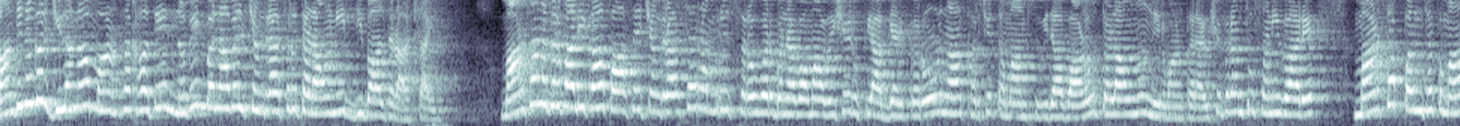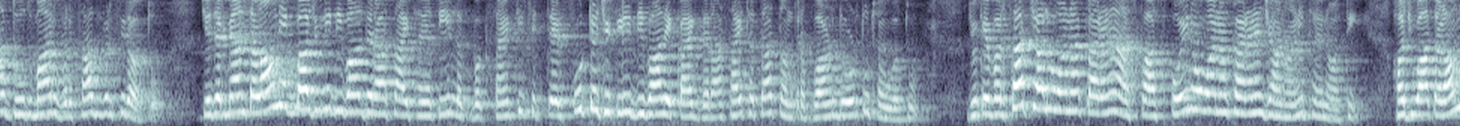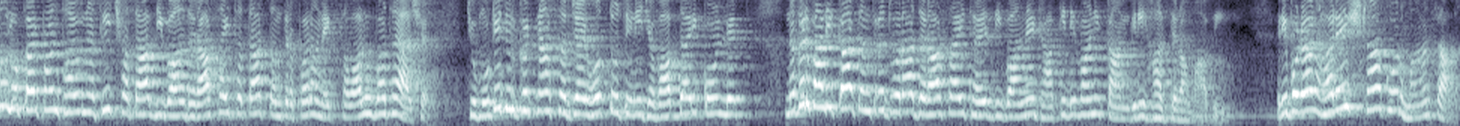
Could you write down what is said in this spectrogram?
ગાંધીનગર જિલ્લાના માણસા ખાતે નવીન બનાવેલ ચંદ્રાસર તળાવની દિવાલ ધરાશાયી. માણસા નગરપાલિકા પાસે ચંદ્રાસર અમૃત સરોવર બનાવવામાં આવ્યું છે. રૂપિયા અગિયાર કરોડના ખર્ચે તમામ સુવિધાવાળું તળાવનું નિર્માણ કરાયું છે. પરંતુ શનિવારે માણસા પંથકમાં ધોધમાર વરસાદ વરસી રહ્યો હતો. જે દરમિયાન તળાવની એક બાજુની દિવાલ ધરાશાયી થઈ હતી. લગભગ સાઠથી સિત્તેર ફૂટ જેટલી દિવાલ એકાએક ધરાશાયી થતાં તંત્ર પણ દોડતું થયું હતું. જો કે વરસાદ ચાલુ હોવાના કારણે આસપાસ કોઈ ન હોવાના કારણે જાનહાની થઈ નહોતી. હજુ આ તળાવનું લોકાર્પણ થયું નથી, છતાં દિવાલ ધરાશાયી થતાં તંત્ર પર અનેક સવાલ ઊભા થયા છે. જો મોટી દુર્ઘટના સર્જાઈ હોત તો તેની જવાબદારી કોણ લેત? નગરપાલિકા તંત્ર દ્વારા ધરાશાયી થયેલ દિવાલને ઢાંકી દેવાની કામગીરી હાથ ધરવામાં આવી. રિપોર્ટર હરેશ ઠાકોર માણસા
